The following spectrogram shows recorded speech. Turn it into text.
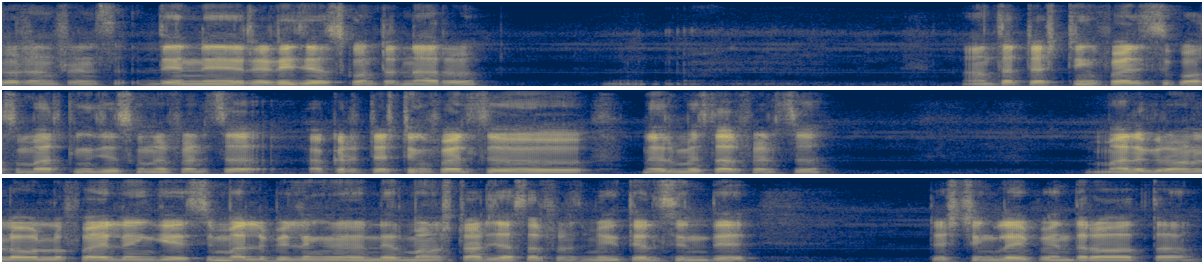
చూడండి ఫ్రెండ్స్ దీన్ని రెడీ చేసుకుంటున్నారు. అంత టెస్టింగ్ ఫైల్స్ కోసం మార్కింగ్ చేసుకున్నారు ఫ్రెండ్స్. అక్కడ టెస్టింగ్ ఫైల్స్ నిర్మిస్తారు ఫ్రెండ్స్. మళ్ళీ గ్రౌండ్ లెవెల్లో ఫైలింగ్ వేసి మళ్ళీ బిల్డింగ్ నిర్మాణం స్టార్ట్ చేస్తారు ఫ్రెండ్స్. మీకు తెలిసిందే టెస్టింగ్లు అయిపోయిన తర్వాత.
